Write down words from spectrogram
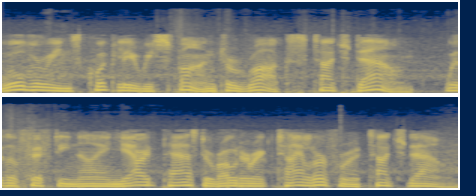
Wolverines quickly respond to Rock's touchdown with a 59-yard pass to Roderick Tyler for a touchdown.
